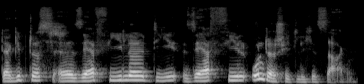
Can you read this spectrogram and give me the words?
Da gibt es äh, sehr viele, die sehr viel Unterschiedliches sagen.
